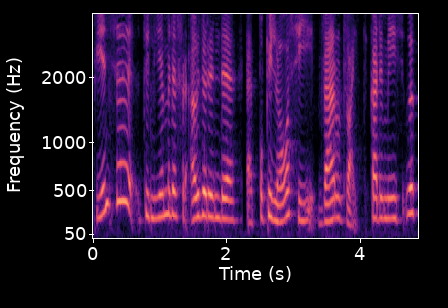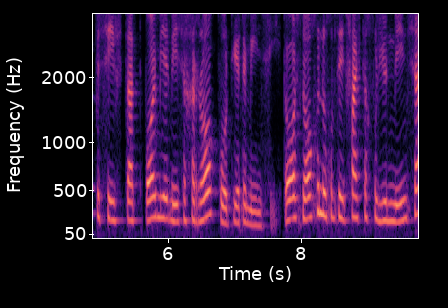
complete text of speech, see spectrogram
Weens 'n toenemende verouderende uh, populasie wêreldwyd, kan die mens ook besef dat baie meer mense geraak word deur demensie. Daar is nagenoeg omtrent 50 miljoen mense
